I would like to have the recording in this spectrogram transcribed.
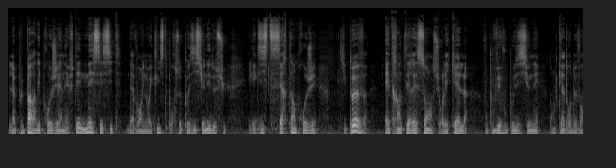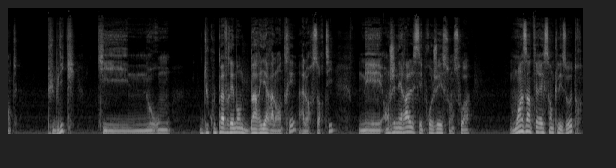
la plupart des projets NFT nécessitent d'avoir une whitelist pour se positionner dessus. Il existe certains projets qui peuvent être intéressants sur lesquels vous pouvez vous positionner dans le cadre de ventes publiques qui n'auront du coup pas vraiment de barrière à l'entrée, à leur sortie, mais en général ces projets sont soit moins intéressants que les autres,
